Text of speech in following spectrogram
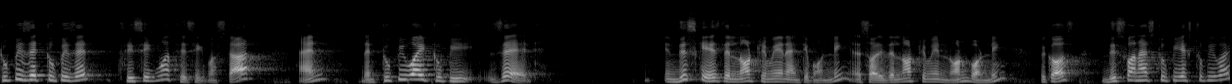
2pz 2pz 3 sigma 3 sigma star and then 2py 2pz in this case they will not remain antibonding uh, sorry they will not remain non-bonding because this one has 2px 2py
